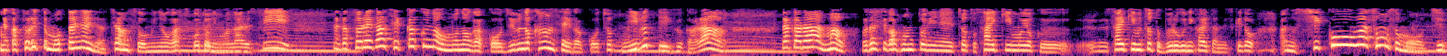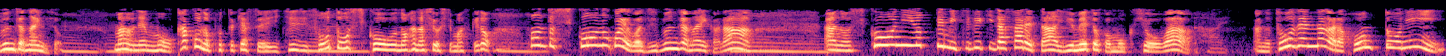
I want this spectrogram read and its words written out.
なんかそれってもったいないじゃん。チャンスを見逃すことにもなるし、なんかそれがせっかくのものがこう、自分の感性がこう、ちょっと鈍っていくから、だから、まあ、私が本当にね、ちょっと最近もよく、最近もちょっとブログに書いたんですけど、あの、思考はそもそも自分じゃないんですよ。まあね、もう過去のポッドキャストで一時相当思考の話をしてますけど、本当思考の声は自分じゃないから、あの、思考によって導き出された夢とか目標は、あの、当然ながら本当に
